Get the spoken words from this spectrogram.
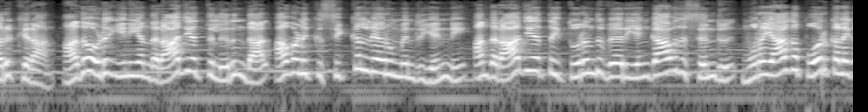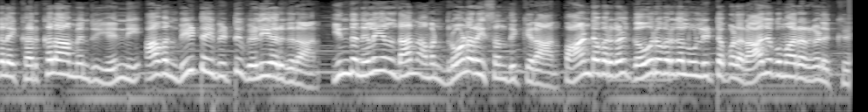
மறுக்கிறான். அதோடு இனி அந்த ராஜ்யத்தில் இருந்தால் அவனுக்கு சிக்கல் நேரும் என்று எண்ணி அந்த ராஜ்யத்தை துறந்து வேறு எங்காவது சென்று முறையாக போர்க்கலைகளை கற்கலாம் என்று எண்ணி அவன் வீட்டை விட்டு வெளியேறுகிறான். இந்த நிலையில்தான் அவன் துரோணரை சந்திக்கிறான். பாண்டவர்கள் கௌரவர்கள் உள்ளிட்ட பல ராஜகுமாரர்களுக்கு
